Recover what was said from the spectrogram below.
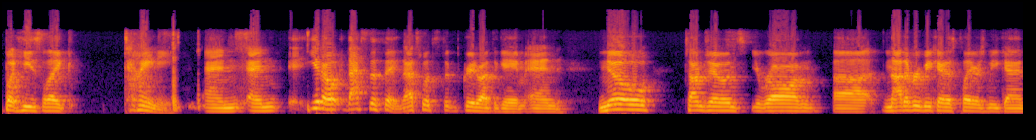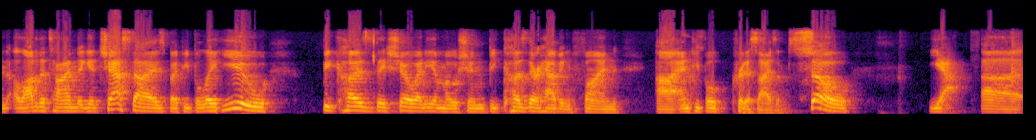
but he's like tiny, and and you know that's the thing. That's what's the great about the game. And no, Tom Jones, you're wrong. Uh, not every weekend is Players Weekend. A lot of the time, they get chastised by people like you because they show any emotion, because they're having fun, uh, and people criticize them. So yeah, uh,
